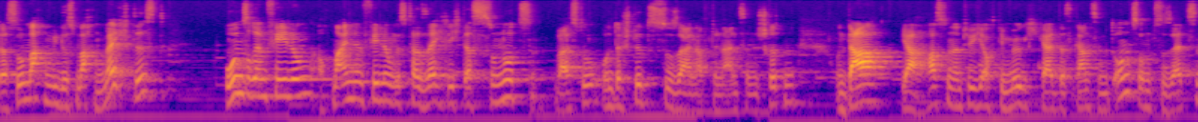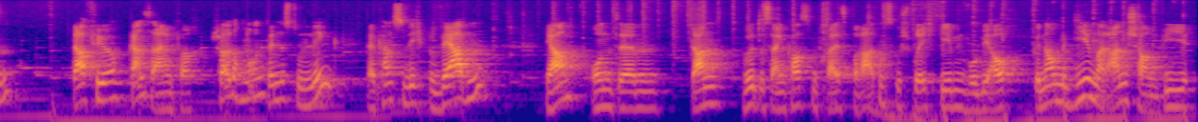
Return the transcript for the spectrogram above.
das so machen, wie du es machen möchtest. Unsere Empfehlung, auch meine Empfehlung ist tatsächlich, das zu nutzen, weißt du, unterstützt zu sein auf den einzelnen Schritten. Und da ja, hast du natürlich auch die Möglichkeit, das Ganze mit uns umzusetzen. Dafür ganz einfach. Schau doch mal unten, findest du einen Link, da kannst du dich bewerben. Ja, und ähm, dann wird es ein kostenfreies Beratungsgespräch geben, wo wir auch genau mit dir mal anschauen, wie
